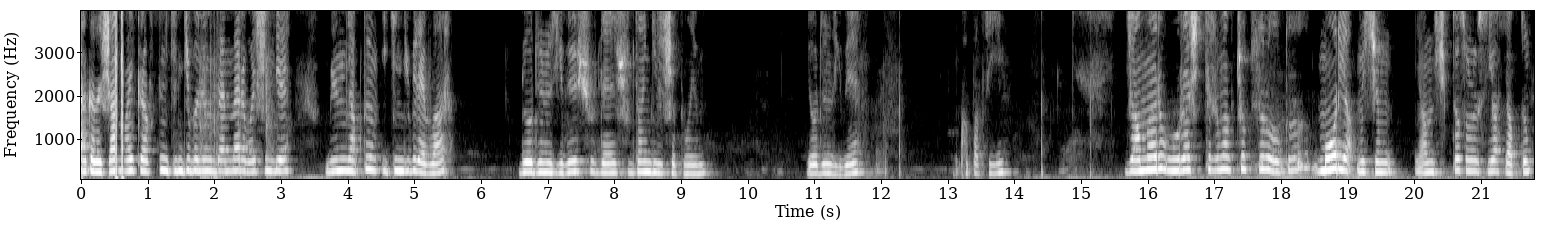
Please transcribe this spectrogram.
arkadaşlar Minecraft'ın ikinci bölümünden merhaba. Şimdi benim yaptığım ikinci bir ev var. Gördüğünüz gibi şurada şuradan giriş yapayım. Gördüğünüz gibi kapatayım. Camları uğraştırmak çok zor oldu. Mor yapmışım yanlışlıkla sonra siyah yaptım.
